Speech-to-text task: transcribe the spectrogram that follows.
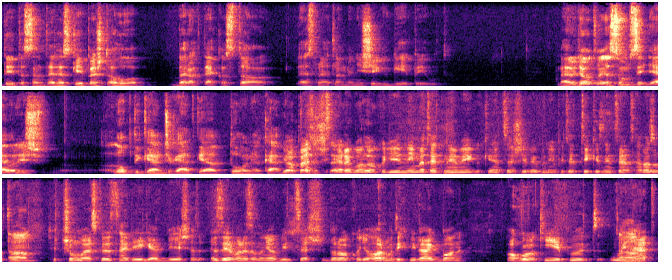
Data Centerhez képest, ahol berakták azt a eszméletlen mennyiségű GPU-t. Mert hogyha ott vagy a szomszédjában, és az optikán csak át kell tolni a kábelt. Ja, persze, csak erre gondolok, hogy a németeknél még a 90-es években építették az internethálózatot, Aha. és egy csomó eszköz egy régebbi, és ez, ezért van ez a nagyon vicces dolog, hogy a harmadik világban, ahol kiépült új Aha. net,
